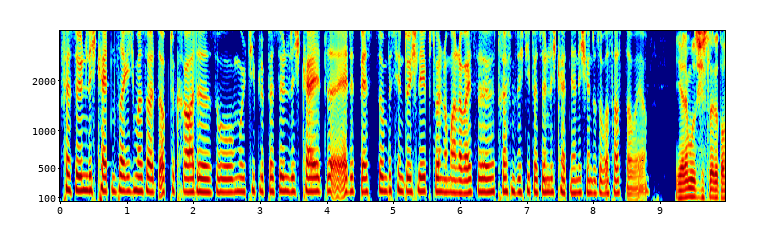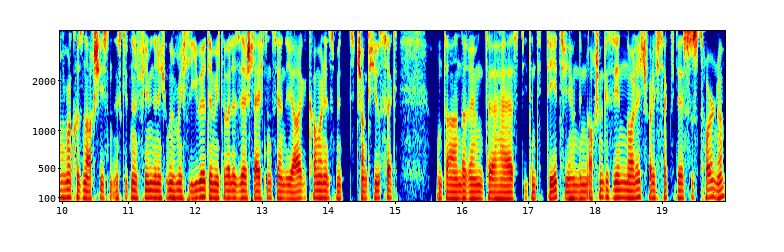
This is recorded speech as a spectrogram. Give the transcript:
Persönlichkeiten, sage ich mal so, als ob du gerade so multiple Persönlichkeit äh, Edit Best so ein bisschen durchlebst, weil normalerweise treffen sich die Persönlichkeiten ja nicht, wenn du sowas hast, aber ja. Ja, da muss ich jetzt leider doch nochmal kurz nachschießen. Es gibt einen Film, den ich unheimlich liebe, der mittlerweile sehr schlecht und sehr in die Jahre gekommen ist, mit John Cusack. Unter anderem, der heißt Identität. Wir haben den auch schon gesehen neulich, weil ich sagte, der ist so toll, ne?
